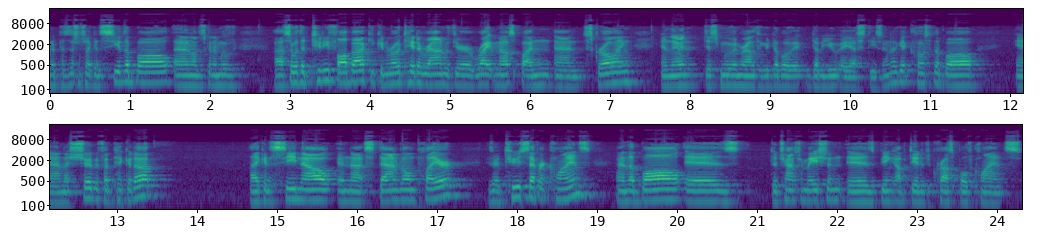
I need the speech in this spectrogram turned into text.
In a position so I can see the ball and I'm just going to move. Uh, so with a 2D fallback, you can rotate around with your right mouse button and scrolling and then just moving around with your WASD. So I'm going to get close to the ball and I should, if I pick it up, I can see now in that standalone player, these are two separate clients and the ball is, the transformation is being updated across both clients.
